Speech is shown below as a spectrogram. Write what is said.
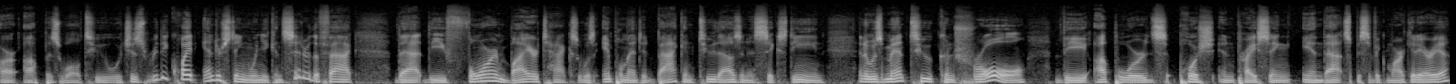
are up as well too which is really quite interesting when you consider the fact that the foreign buyer tax was implemented back in 2016 and it was meant to control the upwards push in pricing in that specific market area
